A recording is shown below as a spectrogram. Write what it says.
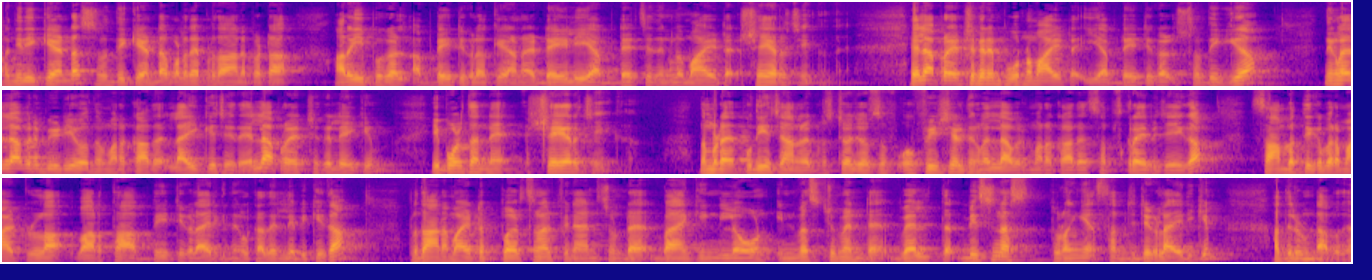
അറിഞ്ഞിരിക്കേണ്ട ശ്രദ്ധിക്കേണ്ട വളരെ പ്രധാനപ്പെട്ട അറിയിപ്പുകൾ അപ്ഡേറ്റുകളൊക്കെയാണ് ഡെയിലി അപ്ഡേറ്റ്സ് നിങ്ങളുമായിട്ട് ഷെയർ ചെയ്യുന്നത്. എല്ലാ പ്രേക്ഷകരും പൂർണമായിട്ട് ഈ അപ്ഡേറ്റുകൾ ശ്രദ്ധിക്കുക. നിങ്ങളെല്ലാവരും വീഡിയോ ഒന്നും മറക്കാതെ ലൈക്ക് ചെയ്ത് എല്ലാ പ്രേക്ഷകരിലേക്കും ഇപ്പോൾ തന്നെ ഷെയർ ചെയ്യുക. നമ്മുടെ പുതിയ ചാനൽ ക്രിസ്റ്റോ ജോസഫ് ഒഫീഷ്യൽ നിങ്ങൾ എല്ലാവരും മറക്കാതെ സബ്സ്ക്രൈബ് ചെയ്യുക. സാമ്പത്തികപരമായിട്ടുള്ള വാർത്താ അപ്ഡേറ്റുകളായിരിക്കും നിങ്ങൾക്ക് അതിൽ ലഭിക്കുക. പ്രധാനമായിട്ട് പേഴ്സണൽ ഫിനാൻസ് ഉണ്ട് banking loan investment wealth business തുടങ്ങിയ സബ്ജക്റ്റുകളായിരിക്കും അതിലുണ്ടാവുക.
